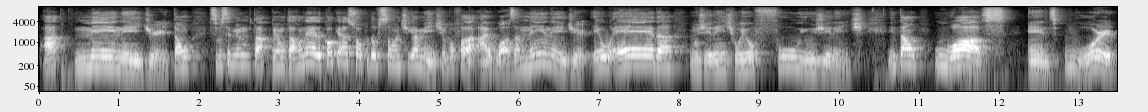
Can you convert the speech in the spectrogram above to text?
a manager. Então, se você me perguntar, Ronélio, qual era a sua profissão antigamente? Eu vou falar I was a manager. Eu era um gerente ou eu fui um gerente. Então, was and were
